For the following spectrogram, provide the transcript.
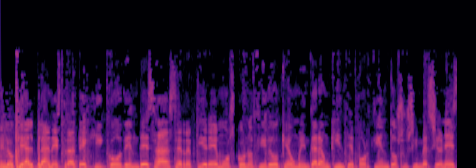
En lo que al plan estratégico de Endesa se refiere, hemos conocido que aumentará un 15% sus inversiones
